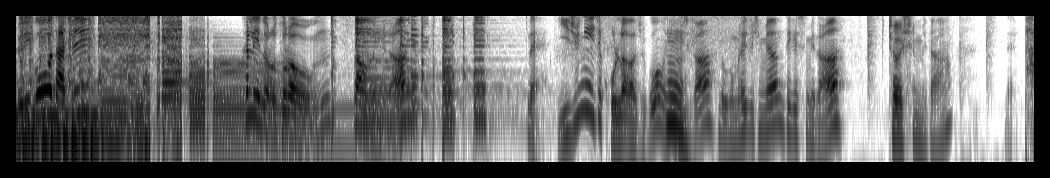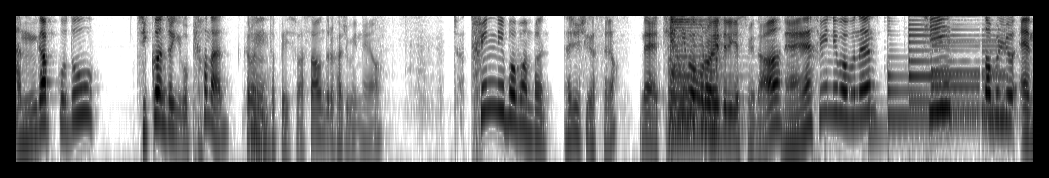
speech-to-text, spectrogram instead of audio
그리고 다시 Clean으로 돌아온 사운드입니다. 네, 이 중에 이제 골라가지고 음. 은총 씨가 녹음을 해주시면 되겠습니다. 좋습니다. 네, 반갑고도 직관적이고 편한 그런 음. 인터페이스와 사운드를 가지고 있네요. 자, Twin Reverb 한번 해주시겠어요? 네, Twin Reverb로 해드리겠습니다. 네. Twin Reverb는 TWN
